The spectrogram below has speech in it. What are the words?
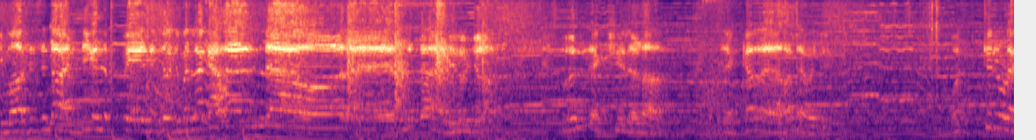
നിമാസിന്റെ അടി കണ്ട് പേടി വരുമ്പല്ലൊക്കെ എന്റെ മോനെ, എന്നിട്ട് അടി വേറെ ലെവൽ. ഒറ്റ ഉള്ളേ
